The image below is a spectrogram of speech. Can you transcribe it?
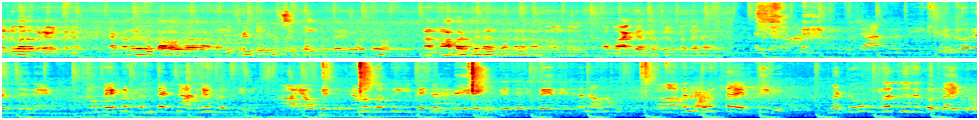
ಧನ್ಯವಾದಗಳು ಹೇಳ್ತೇನೆ. ಯಾಕಂದರೆ ಇವತ್ತು ಅವಾಗ ಒಂದು ಪ್ರಿಂಟಿಂಗ್ ಪ್ರೆಸ್ಸಿಗೆ ಬಂದ್ಬಿಟ್ಟು ಇವತ್ತು ನಾನು ಮಾತಾಡ್ತೀನಿ ಅಂತಂದ್ರೆ ನನ್ನ ಒಂದು ಭಾಗ್ಯ ಅಂತ ತಿಳ್ಕೊತೇನೆ. ಜಾಗೃತಿ, ಮನೋರಂಜನೆ. ನಾವು ಪೇಪರ್ ತಂದ ತಕ್ಷಣ ಅದನ್ನೇ ಹುಡುಕ್ತೀವಿ. ಯಾವ ಪೇಜ್ ನಮಗೆ ಗೊತ್ತು ಈ ಪೇಜಲ್ಲಿ ಇದೆ ಇದೆ, ಈ ಪೇಜಲ್ಲಿ ಇದೆ ಇದೆ ಅಂತ ನಾವು ಅದನ್ನು ಹುಡುಕ್ತಾ ಇರ್ತೀವಿ. ಬಟ್ ಇವತ್ತು ನನಗೆ ಗೊತ್ತಾಯಿತು,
